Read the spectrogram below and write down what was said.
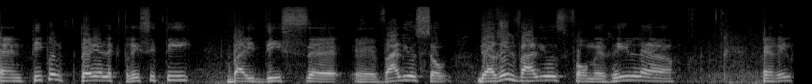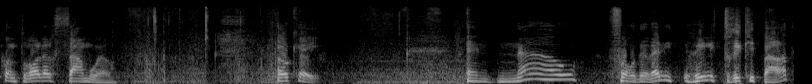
and people pay electricity by these uh, uh, values. So they are real values from a real, uh, a real controller somewhere. Okay. And now for the really, really tricky part,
